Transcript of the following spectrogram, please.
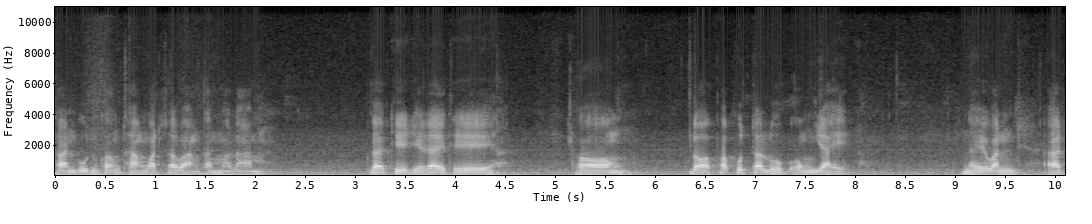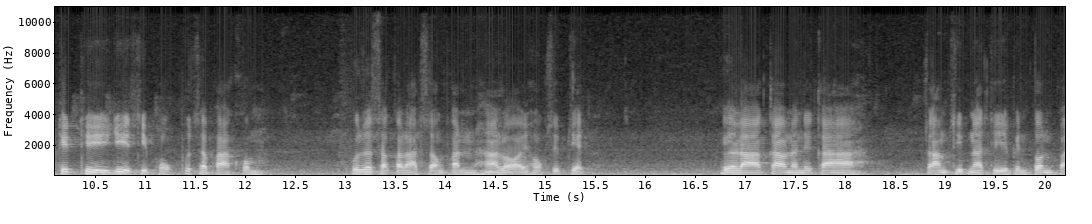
การบุญของทางวัดสว่างธรรมารามเพื่อที่จะได้เททอง หล่อพระพุทธรูปองค์ใหญ่ ในวันอาทิตย์ที่ 26 พฤษภาคม พุทธศักราช 2567 เวลา 9 นาฬิกา 30 นาทีเป็นต้นไป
